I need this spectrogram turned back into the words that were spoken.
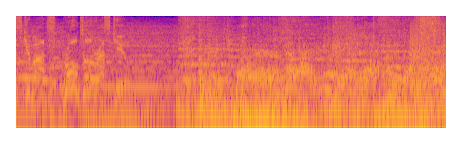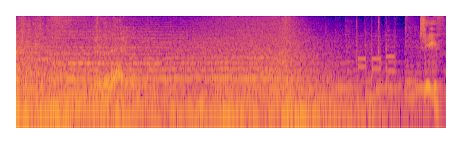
Rescue bots, roll to the rescue! Chief,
